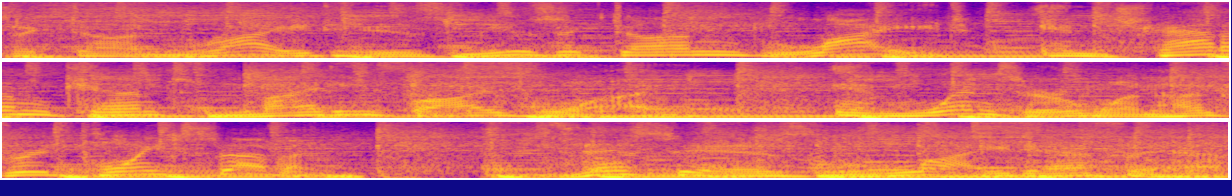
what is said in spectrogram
Music done right is music done light in Chatham, Kent 95.1. In Windsor 100.7. This is Lite FM.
